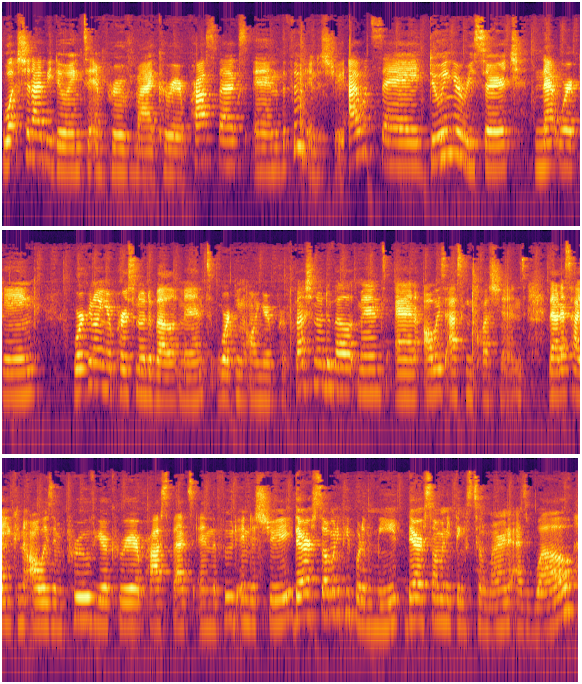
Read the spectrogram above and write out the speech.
what should I be doing to improve my career prospects in the food industry? I would say doing your research, networking, working on your personal development, working on your professional development, and always asking questions. That is how you can always improve your career prospects in the food industry. There are so many people to meet. There are so many things to learn as well.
